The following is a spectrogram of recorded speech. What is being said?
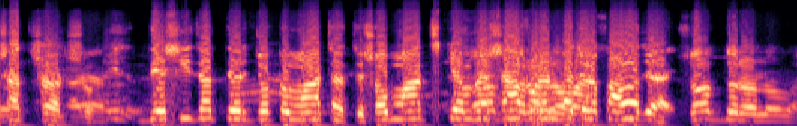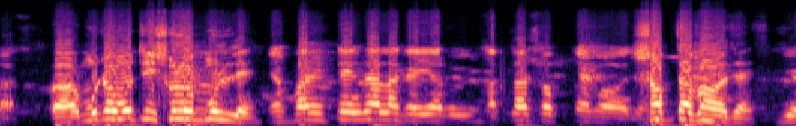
সাতশো আটশো। দেশি জাতের যত মাছ আছে সব মাছ কি আমরা সাধারণ বাজারে পাওয়া যায়? সব ধরনের মাছ। মোটামুটি সুলভ মূল্যে। একবারে ট্যাংরা লাগাই আর পাতলা সপ্তাহ পাওয়া যায়। সপ্তাহ পাওয়া যায়। জি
